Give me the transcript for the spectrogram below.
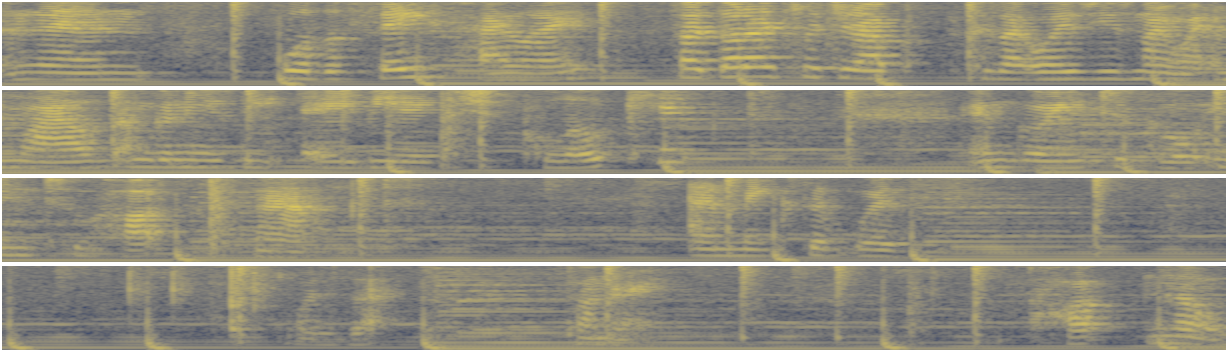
And then for the face highlight, so I thought I'd switch it up because I always use my Wet n Wild. I'm gonna use the ABH Glow Kit. I'm going to go into Hot Sand and mix it with? Sunray. Hot, no,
